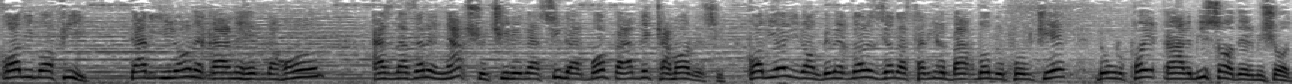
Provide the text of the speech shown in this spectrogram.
قالی بافی در ایران قرن هفدهم از نظر نقش و چیره دستی در باب به حد کمال رسید. قالی ایران به مقدار زیاد از طریق بغداد و ترکیه به اروپای غربی صادر می‌شد.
